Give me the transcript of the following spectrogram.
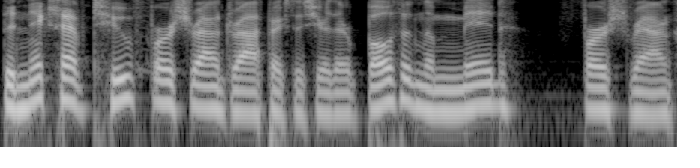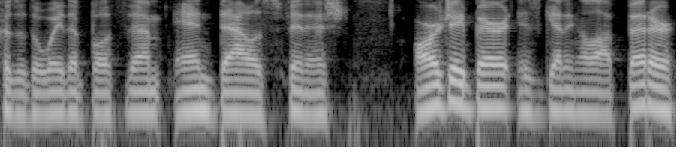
the Knicks have two first round draft picks this year. They're both in the mid first round because of the way that both them and Dallas finished. RJ Barrett is getting a lot better.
